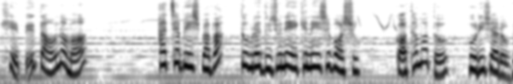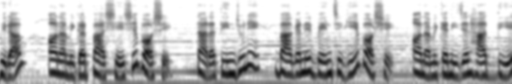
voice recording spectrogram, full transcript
খেতে দাও না, মা। আচ্ছা বেশ বাবা, তোমরা দুজনে এখানে এসে বসো। কথা মতো হরিশ আর অভিরাম অনামিকার পাশে এসে বসে। তারা তিনজনে বাগানের বেঞ্চে গিয়ে বসে। অনামিকা নিজের হাত দিয়ে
